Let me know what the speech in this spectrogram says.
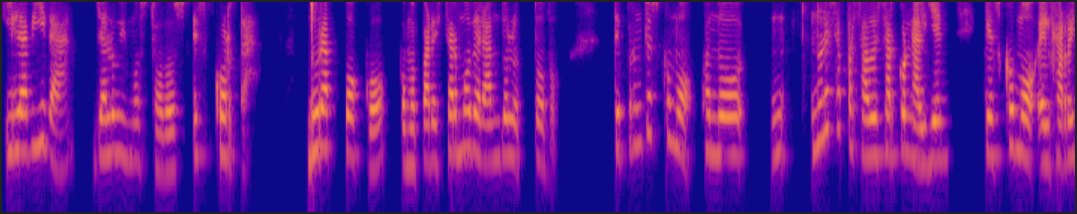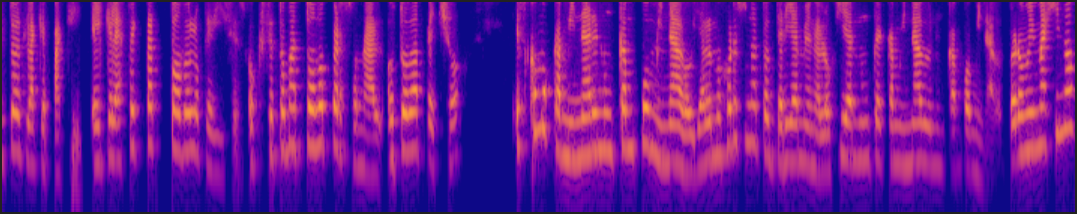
Y la vida, ya lo vimos todos, es corta dura poco como para estar moderándolo todo. De pronto es como cuando no les ha pasado estar con alguien que es como el jarrito de tlaquepaque, el que le afecta todo lo que dices o que se toma todo personal o todo a pecho. Es como caminar en un campo minado y a lo mejor es una tontería mi analogía, nunca he caminado en un campo minado, pero me imagino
